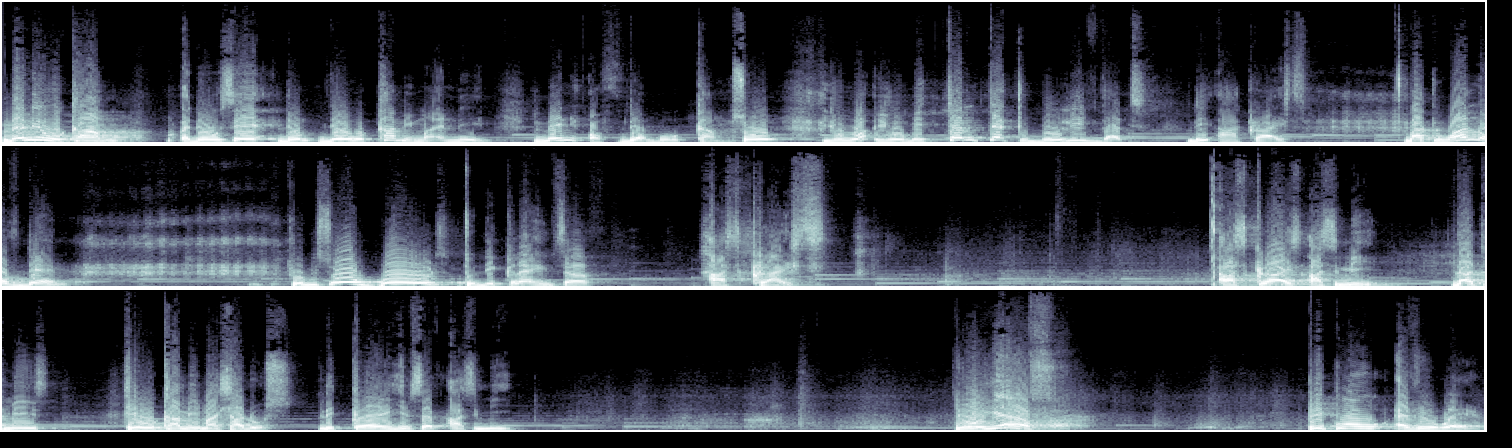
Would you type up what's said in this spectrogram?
Many will come, but they will say, they, they will come in my name. Many of them will come. So you, you will be tempted to believe that they are Christ. But one of them will be so bold to declare himself as Christ. As Christ, as me. That means he will come in my shadows, declaring himself as me. You will hear of people everywhere,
